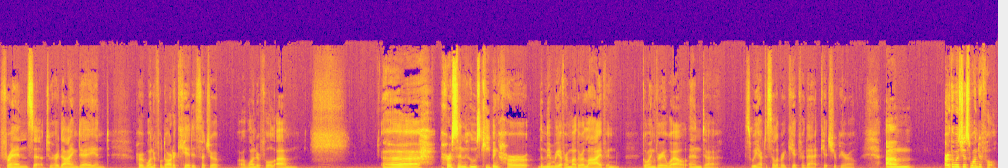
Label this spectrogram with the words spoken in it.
friends uh, to her dying day, and her wonderful daughter Kitt is such a, a wonderful um, uh, person who's keeping her the memory of her mother alive and going very well, and uh, so we have to celebrate Kitt for that, Kitt Shapiro. Um, Eartha was just wonderful,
